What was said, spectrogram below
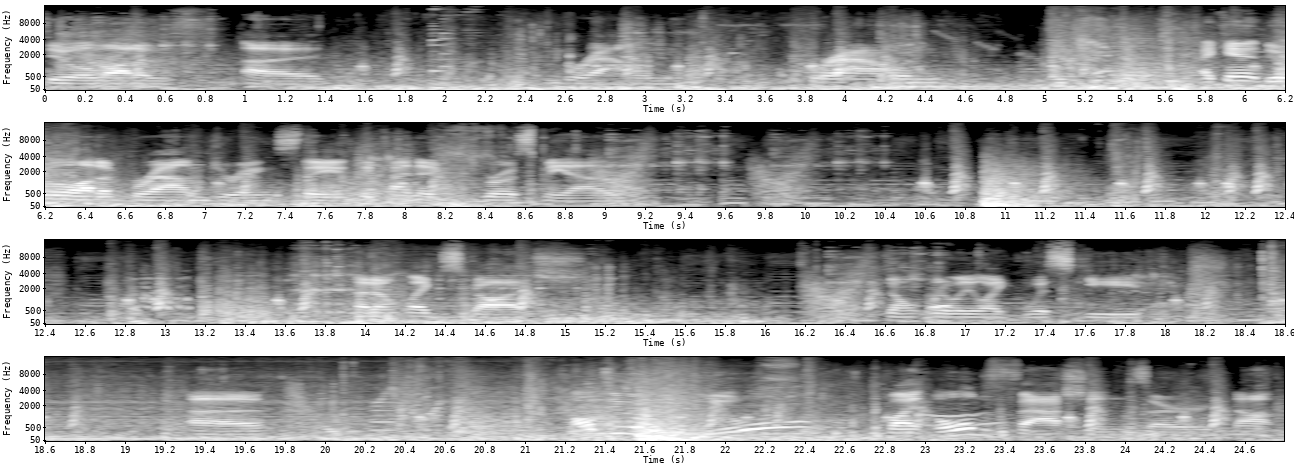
Do a lot of uh, brown, brown. I can't do a lot of brown drinks. They they kind of gross me out. I don't like scotch. Don't really like whiskey. Uh, I'll do a mule, but old fashions are not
